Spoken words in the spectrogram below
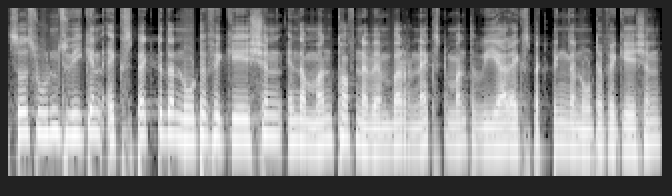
So students, we can expect the notification in the month of November. Next month, we are expecting the notification.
